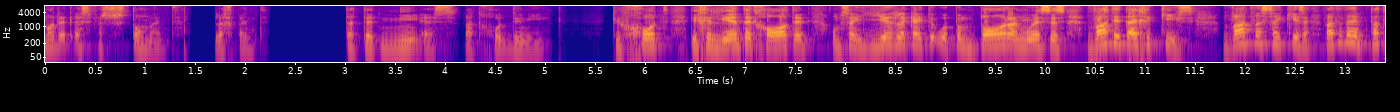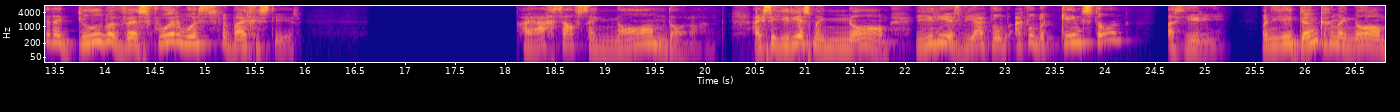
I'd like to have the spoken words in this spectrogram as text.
Maar dit is verstommend, ligpunt, dat dit nie is wat God doen nie. Toe God die geleentheid gehad het om sy heerlikheid te openbaar aan Moses, wat het hy gekies? Wat was sy keuse? Wat het hy wat het hy doelbewus voor Moses verbygestuur? Hy heg self sy naam daaraan. Hy sê hierdie is my naam. Hierdie is wie ek wil ek wil bekend staan as hierdie. Wanneer jy dink aan my naam,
